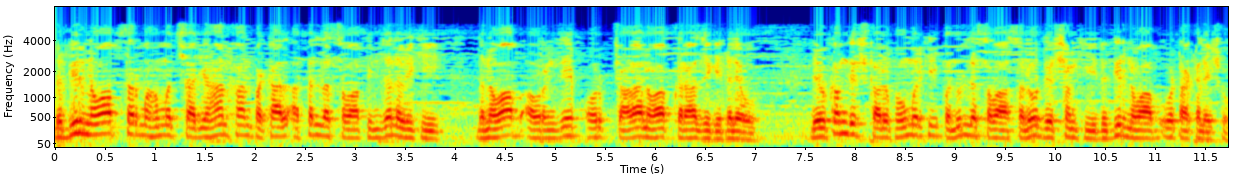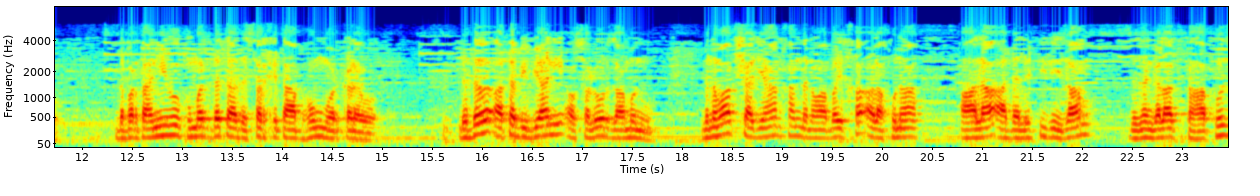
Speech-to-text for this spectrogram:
د بیر نواب سر محمد شاه جهان خان په کال اتلس سوه پنځه نوي کي د نواب اورنګزیب عرف چاړه نواب کرا زیږیدلی و. د یو کم دېرش کالو په عمر کي په نولس سوه څلور دېرشم کي د بیر نواب وټاکلی شو. د برتانیي حکومت ده ته د سر خطاب هم ورکړی و. د ده اته بیبیاني او څلور زامن وو. د نواب شاه جهان خان د نوابۍ ښه اړخونه اعلی عدالتي نظام، د ځنګلاتو تحفظ،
